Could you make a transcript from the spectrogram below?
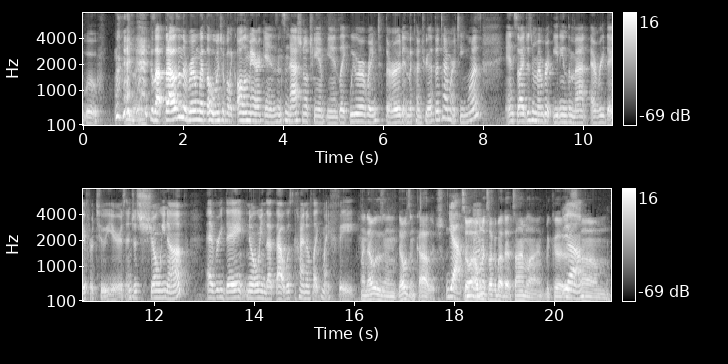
Woo. Because yeah. but I was in the room with a whole bunch of like all Americans and some national champions. Like we were ranked third in the country at the time. Our team was, and so I just remember eating the mat every day for two years and just showing up every day, knowing that that was kind of like my fate. And that was in that was in college. Yeah. So mm-hmm. I want to talk about that timeline because yeah. um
